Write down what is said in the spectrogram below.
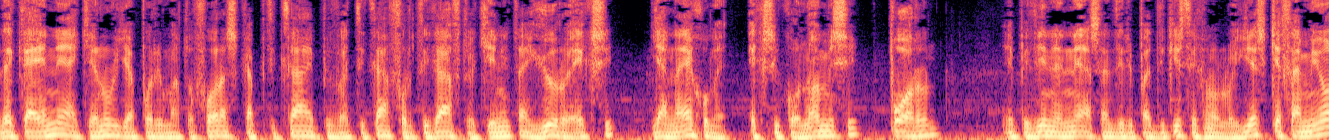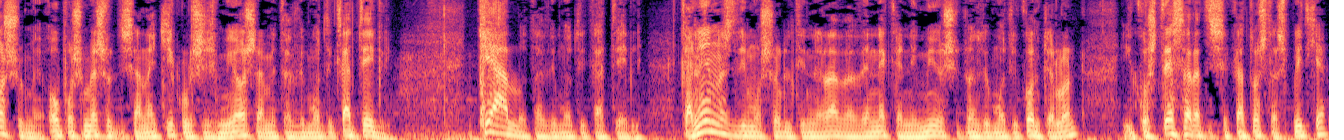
19 καινούργια απορριμματοφόρα, σκαπτικά, επιβατικά, φορτηγά αυτοκίνητα, Euro 6, για να έχουμε εξοικονόμηση πόρων επειδή είναι νέας αντιρρυπαντικής τεχνολογίας και θα μειώσουμε όπως μέσω της ανακύκλωσης μειώσαμε τα δημοτικά τέλη και άλλο τα δημοτικά τέλη. Κανένας Δήμος σε όλη την Ελλάδα δεν έκανε μείωση των δημοτικών τελών. 24% στα σπίτια,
